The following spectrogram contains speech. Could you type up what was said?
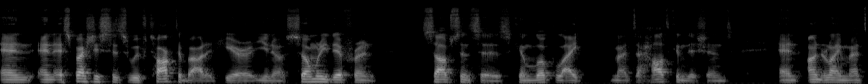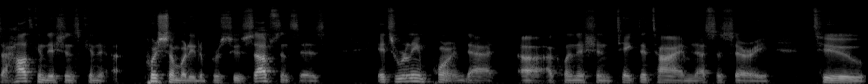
And and especially since we've talked about it here, you know, so many different substances can look like mental health conditions and underlying mental health conditions can uh, push somebody to pursue substances, it's really important that uh, a clinician take the time necessary to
